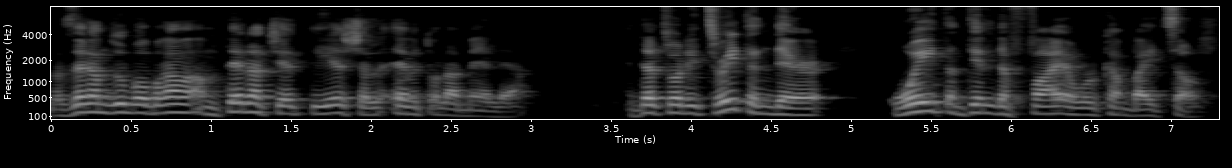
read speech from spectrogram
לזה רמזו באברהם המתנת שתהיה שלהבת עולה מאליה. And that's what it's written there. Wait until the fire will come by itself.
